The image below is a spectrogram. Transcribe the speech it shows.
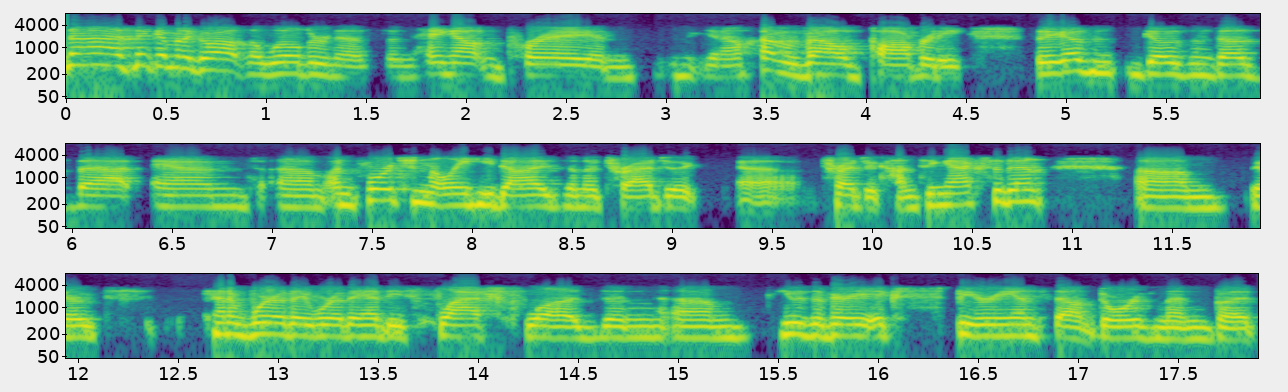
nah, I think I'm going to go out in the wilderness and hang out and pray and, you know, have a vow of poverty. So he goes, goes and does that. And um, unfortunately, he dies in a tragic, uh, tragic hunting accident. Um, there's kind of where they were. They had these flash floods, and um, he was a very experienced outdoorsman, but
